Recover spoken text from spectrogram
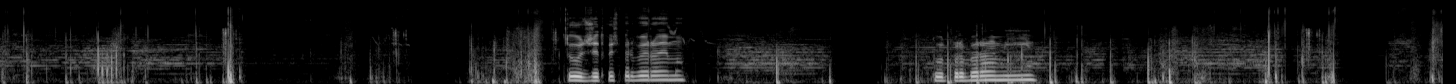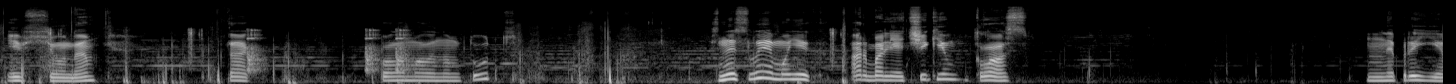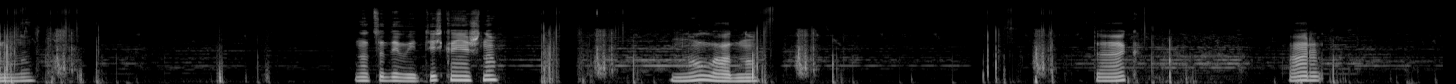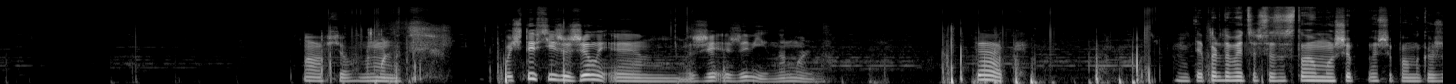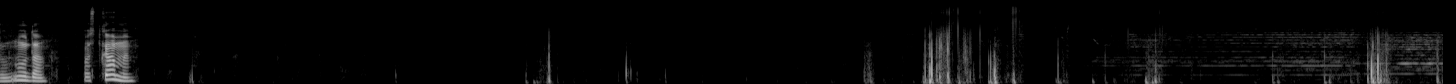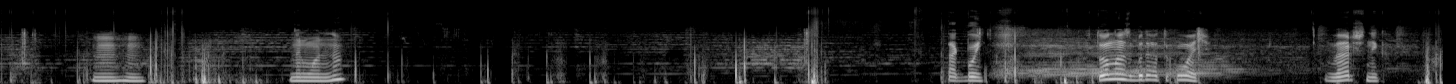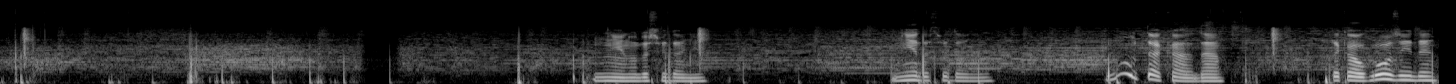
Тут жидкость прибираємо. Тут прибираємо її. І все, да? Так. Поламали нам тут. Знесли моїх арбалетчиків. Клас. Неприємно. На це дивитись, звісно. Ну ладно. Так. Ар... А, все, нормально. Почти всі ж жили ем, жи, живі, нормально. Так. Тепер давай це все заставимо шип, шипами, кажу. Ну да, пастками. Угу. Нормально. Так, бой. Хто нас буде атакувати? Вершник. Не, ну до свидания. Не, до свидания. Ну, така, да. Така угроза йде.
